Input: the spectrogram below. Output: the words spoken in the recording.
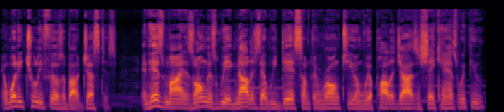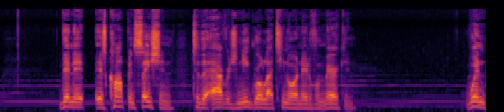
and what he truly feels about justice. In his mind, as long as we acknowledge that we did something wrong to you and we apologize and shake hands with you, then it is compensation to the average Negro, Latino, or Native American when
